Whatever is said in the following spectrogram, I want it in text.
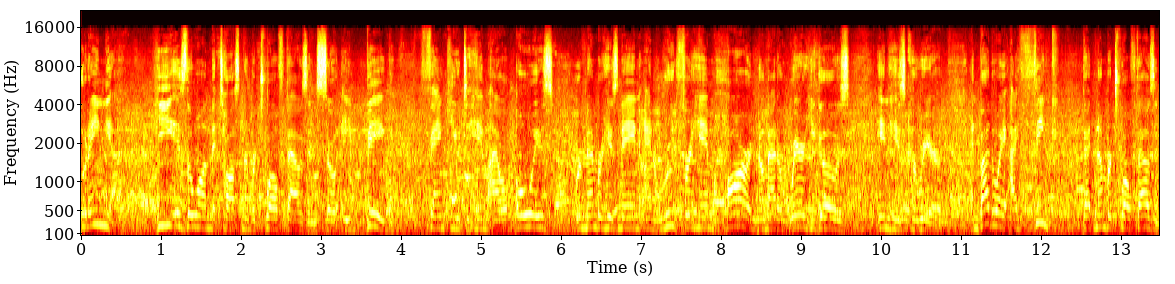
Ureña. He is the one that tossed number 12,000, so a big thank you to him. I will always remember his name and root for him hard no matter where he goes in his career. And by the way, I think that number 12,000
